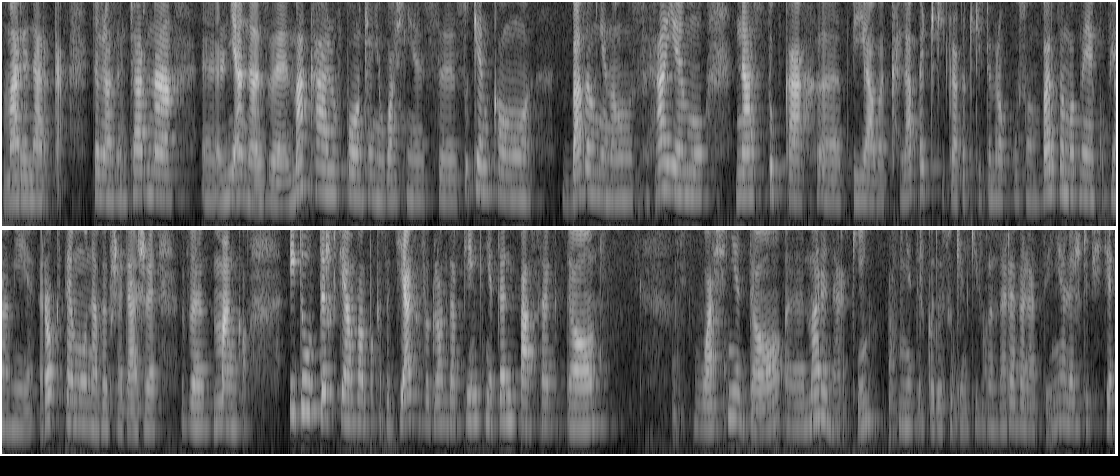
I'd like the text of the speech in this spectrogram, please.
marynarka. Tym razem czarna, y, lniana z makalu w połączeniu właśnie z sukienką bawełnianą z hajemu. Na stópkach e, białe klapeczki. Klapeczki w tym roku są bardzo modne. Ja kupiłam je rok temu na wyprzedaży w Mango. I tu też chciałam Wam pokazać, jak wygląda pięknie ten pasek do właśnie do e, marynarki, nie tylko do sukienki, wygląda rewelacyjnie, ale rzeczywiście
